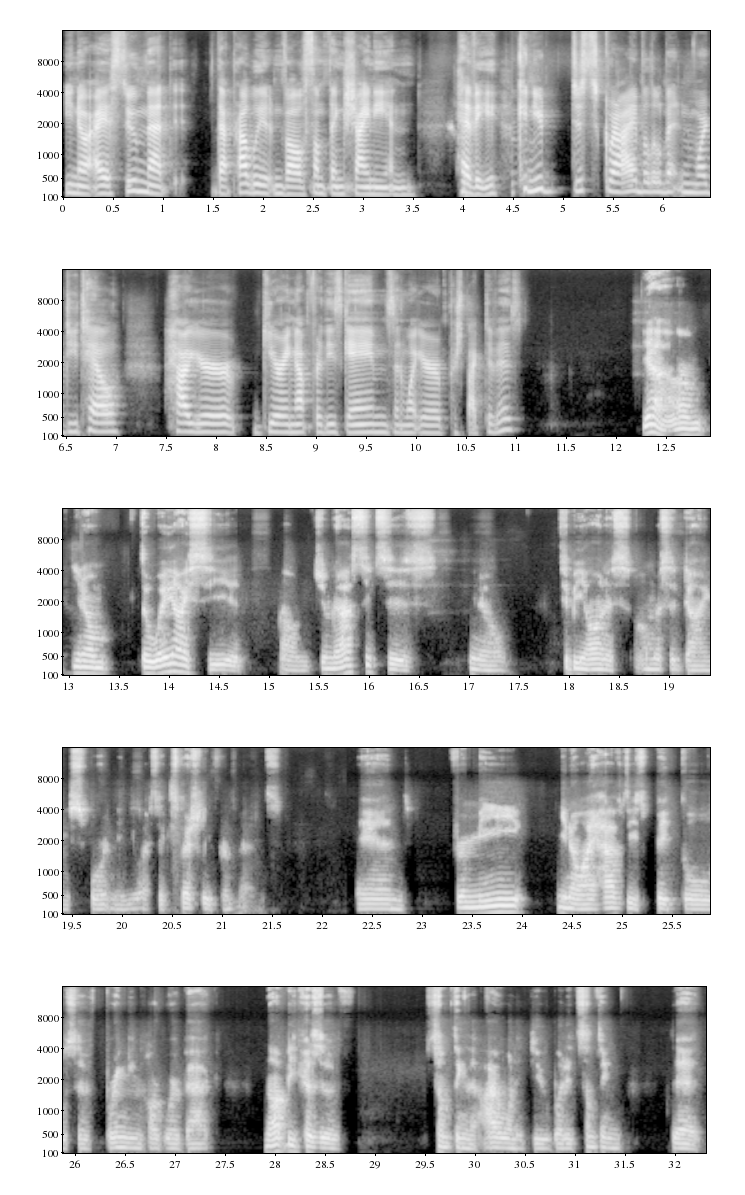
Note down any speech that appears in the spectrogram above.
you know, I assume that that probably involves something shiny and heavy. Can you describe a little bit in more detail how you're gearing up for these games and what your perspective is? Yeah, um, you know, the way I see it, um, gymnastics is, you know, to be honest, almost a dying sport in the US, especially for men's. And for me, you know, I have these big goals of bringing hardware back, not because of something that I want to do, but it's something that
